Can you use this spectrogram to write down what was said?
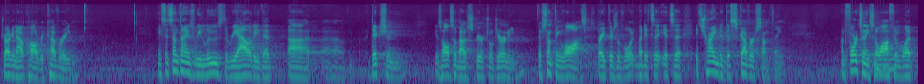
drug and alcohol recovery. He said sometimes we lose the reality that uh, uh, addiction is also about a spiritual journey. There's something lost, right? There's a void, but it's a, it's a, it's trying to discover something. Unfortunately, so often what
